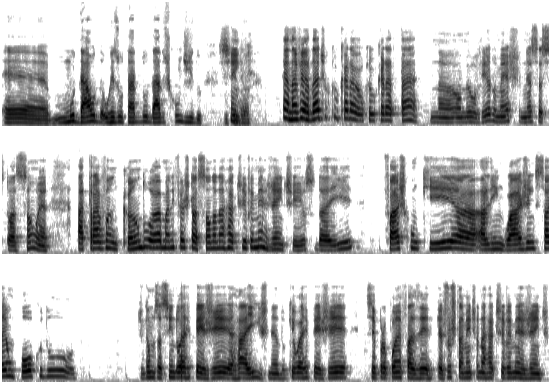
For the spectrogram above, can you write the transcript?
é, mudar o, o, resultado do dado escondido. Sim. Entendeu? É, na verdade, o que o cara, o que o cara tá, na, ao meu ver, o mestre nessa situação é atravancando a manifestação da narrativa emergente. Isso daí faz com que a, a linguagem saia um pouco do, digamos assim, do RPG raiz, né, do que o RPG se propõe a fazer, que é justamente a narrativa emergente.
